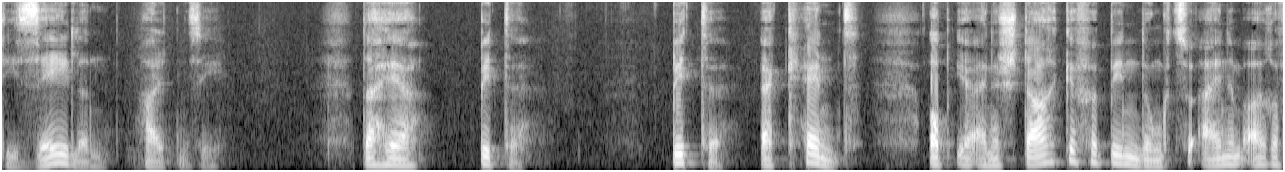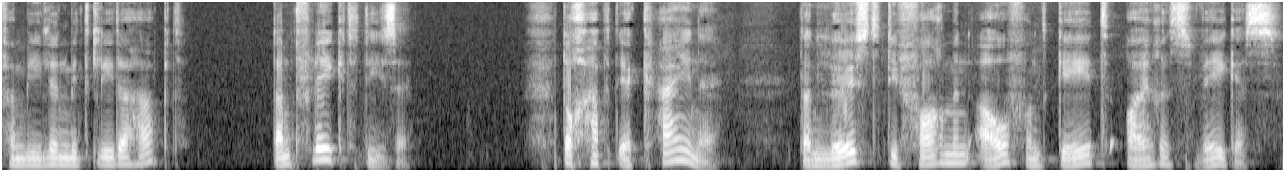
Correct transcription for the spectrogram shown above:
die Seelen halten sie. Daher bitte, bitte erkennt, ob ihr eine starke Verbindung zu einem eurer Familienmitglieder habt, dann pflegt diese. Doch habt ihr keine, dann löst die Formen auf und geht eures Weges.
